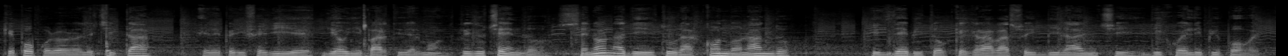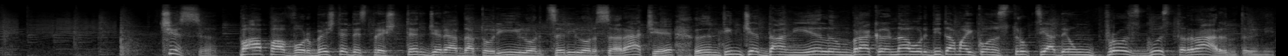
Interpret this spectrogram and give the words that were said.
che popolano le città e le periferie di ogni parte del mondo, riducendo, se non addirittura condonando, il debito che grava sui bilanci di quelli più poveri. Ce să? Papa vorbește despre ștergerea datoriilor țărilor sărace În timp ce Daniel îmbracă în aur dita mai construcția de un prost gust rar întâlnit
